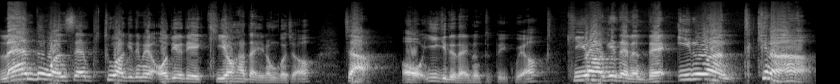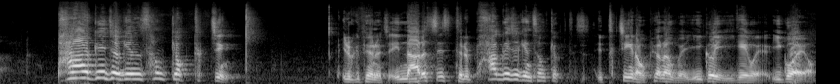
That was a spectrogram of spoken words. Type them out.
land oneself to 하기 때문에 어디 어디에 기여하다 이런 거죠. 자, 어, 이익이 되다 이런 뜻도 있고요. 기여하게 되는데 이러한 특히나 파괴적인 성격 특징 이렇게 표현했죠. 이 나르시스트를 파괴적인 성격 특징이라고 표현한 거예요. 이거 이게예요. 이거예요.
